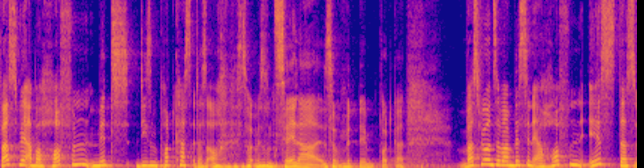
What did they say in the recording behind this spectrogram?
Was wir aber hoffen mit diesem Podcast, das auch, sollten wir so einen Zähler also mit dem Podcast. Was wir uns aber ein bisschen erhoffen, ist, dass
